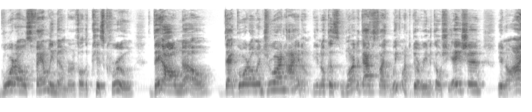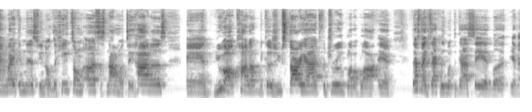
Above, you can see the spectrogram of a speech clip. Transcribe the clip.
Gordo's family members or the his crew, they all know that Gordo and Drew are an item, you know, because one of the guys was like, we want to do a renegotiation. You know, I ain't liking this. You know, the heat's on us. It's not on Tejadas and you all caught up because you starry eyed for Drew, blah blah blah, and that's not exactly what the guy said, but you know,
